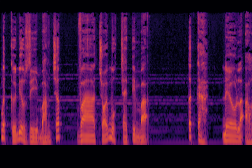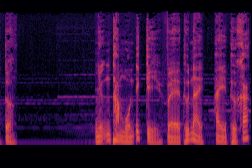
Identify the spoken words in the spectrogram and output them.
bất cứ điều gì bám chấp và trói buộc trái tim bạn, tất cả đều là ảo tưởng. Những tham muốn ích kỷ về thứ này hay thứ khác,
